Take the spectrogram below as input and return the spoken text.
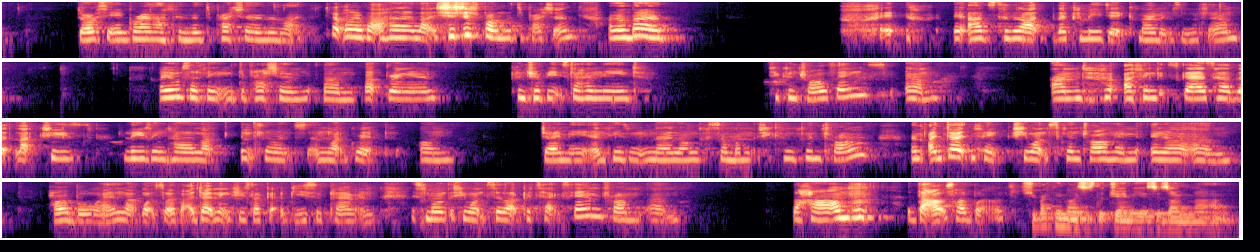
Dorothy growing up in the depression and like, don't worry about her, like she's just from the depression. And although it, it adds to like the comedic moments in the film, I also think the depression um, upbringing contributes to her need to control things. Um, and I think it scares her that like she's losing her like influence and like grip on Jamie and he's no longer someone that she can control. And I don't think she wants to control him in a um horrible way, like whatsoever. I don't think she's like an abusive parent. It's more that she wants to like protect him from um the harm of the outside world. She recognizes that Jamie is his own man,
